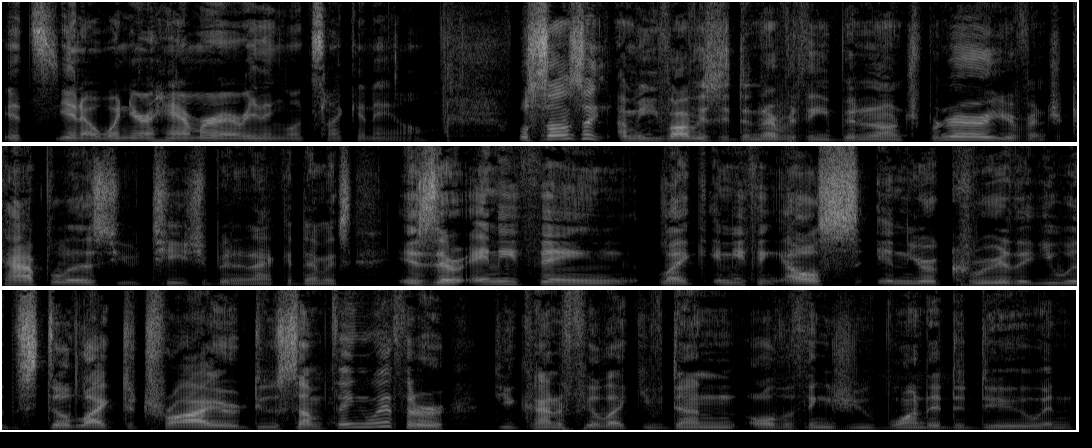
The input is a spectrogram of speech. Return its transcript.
it's you know when you're a hammer everything looks like a nail Well, sounds like I mean you've obviously done everything. You've been an entrepreneur, you're a venture capitalist, you teach, you've been in academics. Is there anything like anything else in your career that you would still like to try or do something with, or do you kind of feel like you've done all the things you wanted to do and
